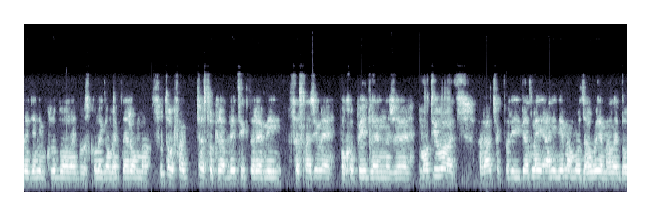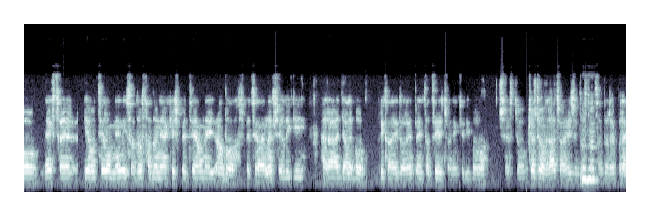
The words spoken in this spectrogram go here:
vedením klubu alebo s kolegom Etnerom. Sú to fakt častokrát veci, ktoré my sa snažíme pochopiť, len že motivovať hráča, ktorý viac menej ani nemá moc záujem, alebo nechce, jeho cieľom není sa dostať do nejakej špeciálnej alebo špeciálnej lepšej ligy hrať, alebo napríklad aj do reprezentácie, čo niekedy bolo šesťou každého hráča, hej, že dostať mm-hmm. sa do repre.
